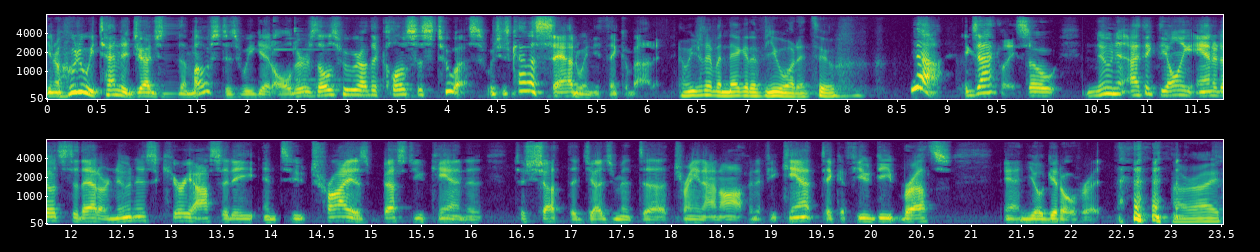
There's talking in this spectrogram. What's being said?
you know, who do we tend to judge the most as we get older is those who are the closest to us, which is kind of sad when you think about it. And we usually have a negative view on it too. Yeah, exactly. So newness, I think the only antidotes to that are newness, curiosity, and to try as best you can to, to shut the judgment uh, train on off. And if you can't, take a few deep breaths, and you'll get over it. All right.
